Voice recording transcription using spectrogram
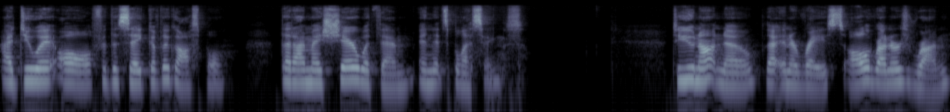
I do it all for the sake of the gospel, that I may share with them in its blessings. Do you not know that in a race all runners run,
